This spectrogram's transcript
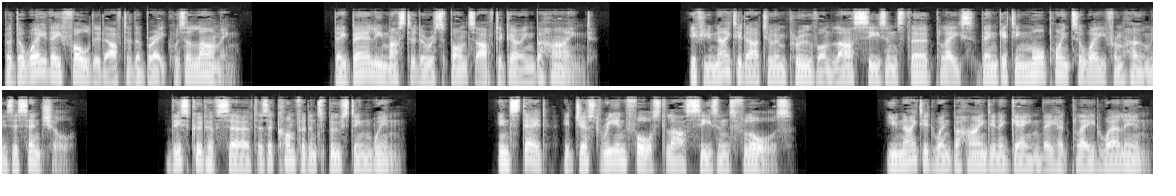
but the way they folded after the break was alarming. They barely mustered a response after going behind. If United are to improve on last season's third place, then getting more points away from home is essential. This could have served as a confidence boosting win. Instead, it just reinforced last season's flaws. United went behind in a game they had played well in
